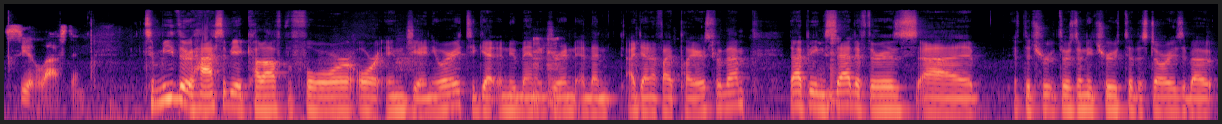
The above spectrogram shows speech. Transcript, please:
see it lasting to me, there has to be a cutoff before or in January to get a new manager mm-hmm. in and then identify players for them. That being mm-hmm. said, if there is uh, if the truth there's any truth to the stories about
